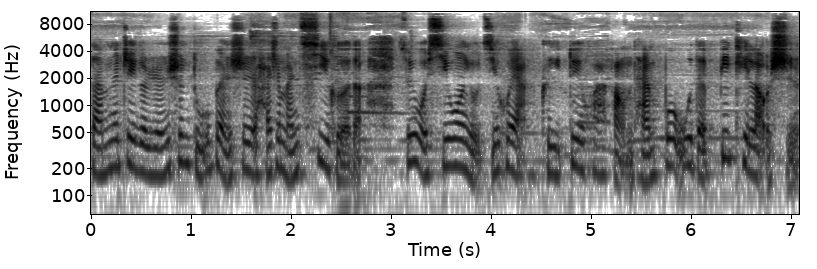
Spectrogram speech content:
咱们的这个人生读本是还是蛮契合的，所以我希望有机会啊，可以对话访谈波乌的 Bicky 老师，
